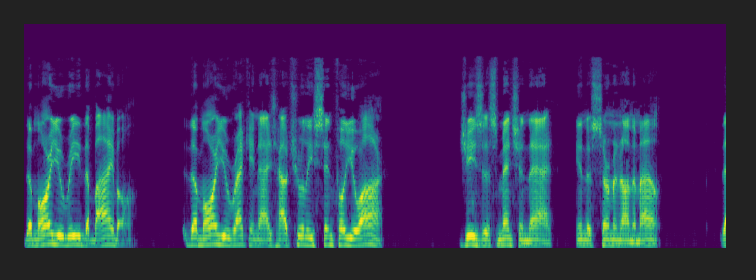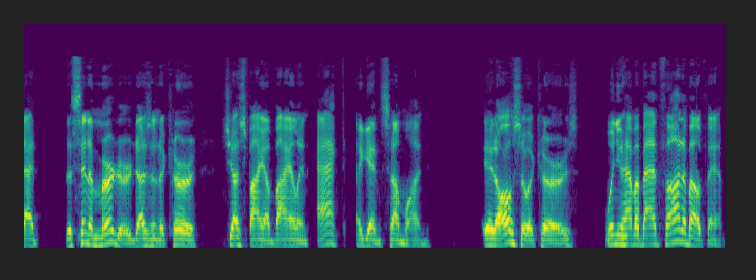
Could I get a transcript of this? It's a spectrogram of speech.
the more you read the Bible, the more you recognize how truly sinful you are. Jesus mentioned that in the Sermon on the Mount, that the sin of murder doesn't occur just by a violent act against someone. It also occurs when you have a bad thought about them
